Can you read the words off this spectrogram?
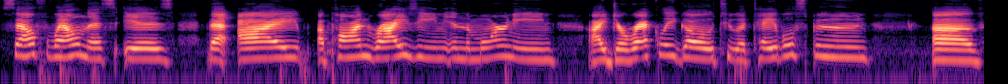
self wellness, is that I, upon rising in the morning, I directly go to a tablespoon of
